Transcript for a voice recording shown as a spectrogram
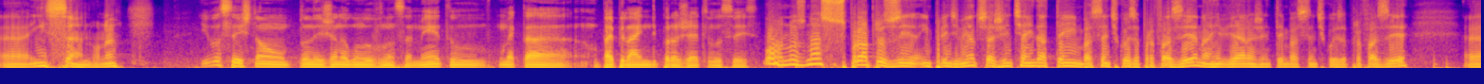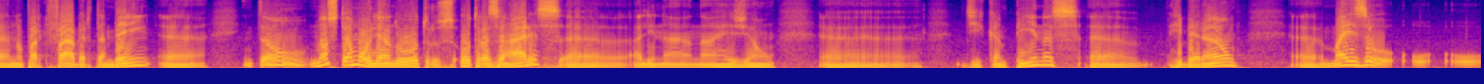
uh, insano. Né? E vocês estão planejando algum novo lançamento? Como é que está o pipeline de projeto de vocês? Bom, nos nossos próprios empreendimentos a gente ainda tem bastante coisa para fazer. Na Riviera a gente tem bastante coisa para fazer. Uh, no Parque Faber também. Uh, então, nós estamos olhando outros, outras áreas uh, ali na, na região de Campinas, Ribeirão, mas o, o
